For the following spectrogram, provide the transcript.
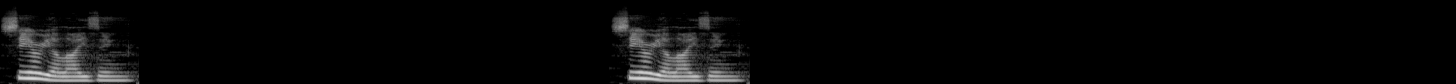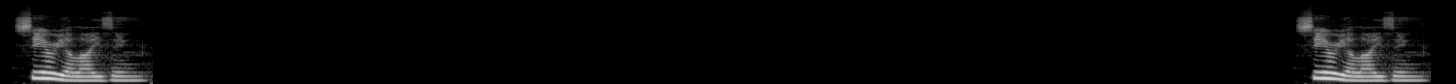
Serializing. Serializing. Serializing serializing.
